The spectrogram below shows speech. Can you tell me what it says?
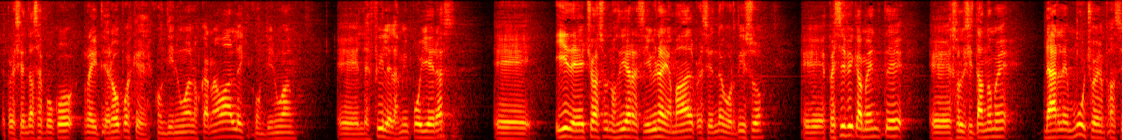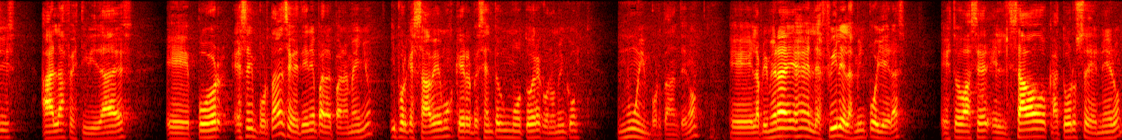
El presidente hace poco reiteró pues, que continúan los carnavales, que continúan eh, el desfile, las mil polleras. Eh, y de hecho hace unos días recibí una llamada del presidente Cortizo específicamente solicitándome darle mucho énfasis a las festividades por esa importancia que tiene para el panameño y porque sabemos que representa un motor económico muy importante. ¿no? Eh, la primera de ellas es el desfile de las mil polleras. Esto va a ser el sábado 14 de enero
